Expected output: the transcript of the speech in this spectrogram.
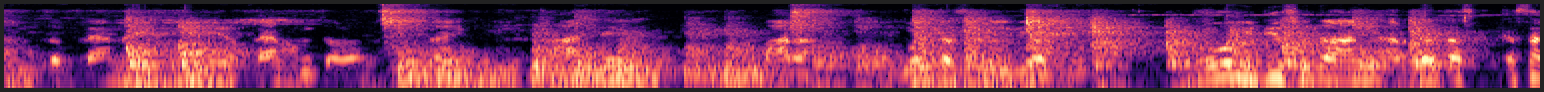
आमचं प्लॅन आहे की प्लॅन आमचा असं आहे की दहा ते बारा. दोन तासाचा विधी असतो. तो विधीसुद्धा आम्ही अर्धा तास कसा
